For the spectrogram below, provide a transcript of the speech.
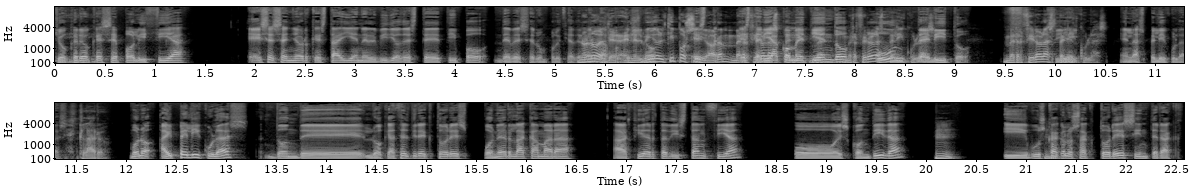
Yo Y- creo que ese policía, ese señor que está ahí en el vídeo de este tipo, debe ser un policía de No, no, verdad. de- porque en el no, vídeo del tipo sí, ahora me refiero a estaría las peli- cometiendo me- me refiero a las un películas. delito Me refiero a las Sí. películas. en las películas. Claro. Bueno, hay películas donde lo que hace el director es poner la cámara a cierta distancia o escondida Mm, y busca Mm. que los actores interac-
